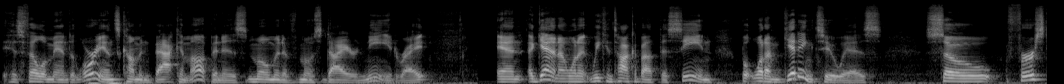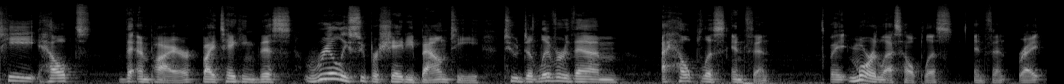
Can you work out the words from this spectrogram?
his fellow Mandalorians come and back him up in his moment of most dire need, right? And again, I want to we can talk about this scene, but what I'm getting to is so first he helped the Empire by taking this really super shady bounty to deliver them a helpless infant, a more or less helpless infant, right?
